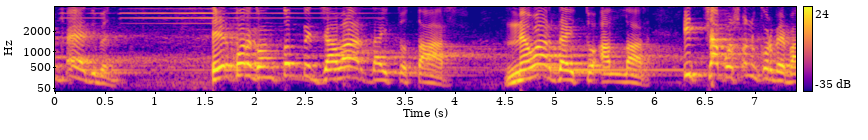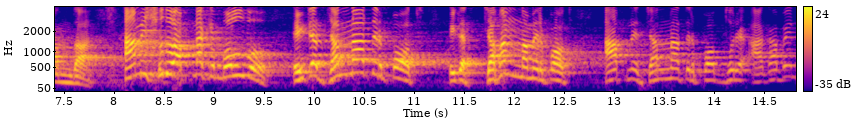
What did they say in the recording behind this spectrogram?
উঠাইয়া দিবেন। এরপর গন্তব্যে যাওয়ার দায়িত্ব তার, নেওয়ার দায়িত্ব আল্লাহর। ইচ্ছা পোষণ করবে বান্দা। আমি শুধু আপনাকে বলব এইটা জান্নাতের পথ, এটা জাহান্নামের পথ। আপনি জান্নাতের পথ ধরে আগাবেন।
